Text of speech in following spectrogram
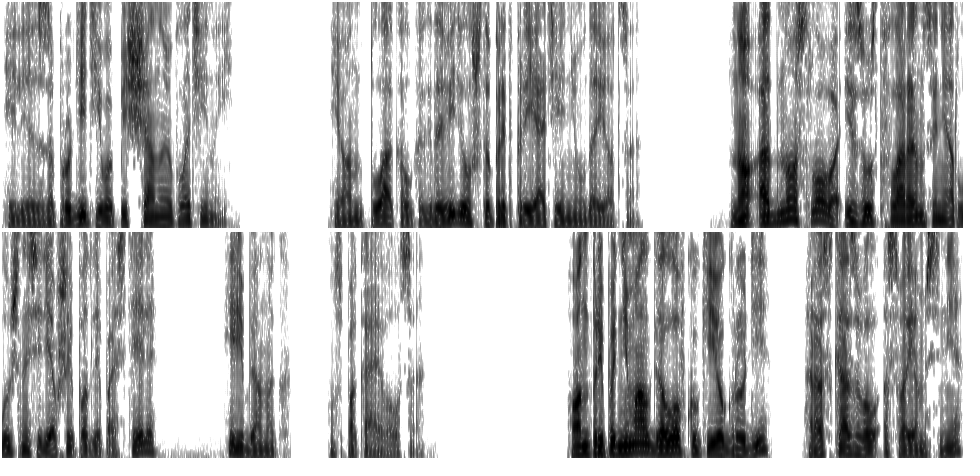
или запрудить его песчаную плотиной. И он плакал, когда видел, что предприятие не удается. Но одно слово из уст Флоренции, неотлучно сидевшей подле постели, и ребенок успокаивался. Он приподнимал головку к ее груди, рассказывал о своем сне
